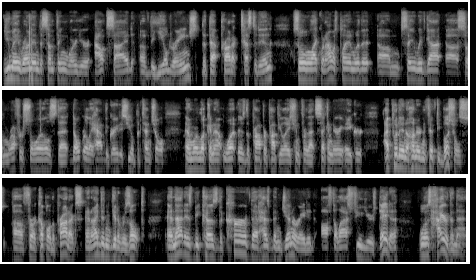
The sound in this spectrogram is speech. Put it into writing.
you may run into something where you're outside of the yield range that that product tested in. So, like when I was playing with it, um, say we've got uh, some rougher soils that don't really have the greatest yield potential, and we're looking at what is the proper population for that secondary acre. I put in 150 bushels uh, for a couple of the products, and I didn't get a result. And that is because the curve that has been generated off the last few years' data was higher than that.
